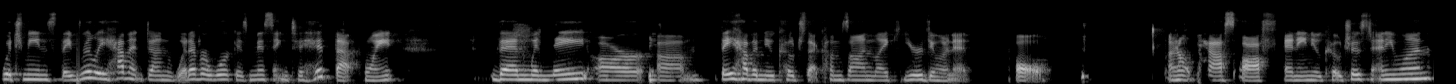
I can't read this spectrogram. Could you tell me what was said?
which means they really haven't done whatever work is missing to hit that point. Then when they are, um, they have a new coach that comes on, like you're doing it all. I don't pass off any new coaches to anyone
